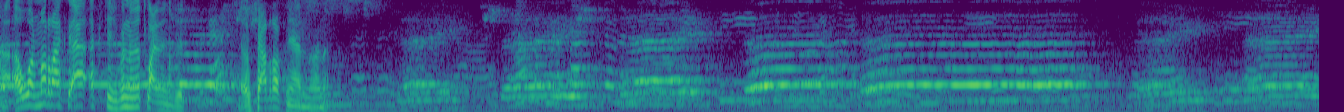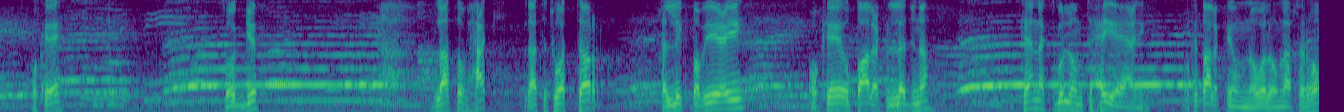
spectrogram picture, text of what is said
أول مرة أكتشف إنه يطلع وينزل. وش عرفني عنه أنا؟ أوكي. توقف. لا تضحك لا تتوتر. خليك طبيعي. أوكي وطالع في اللجنة. كأنك تقول لهم تحية يعني. أوكي طالع فيهم من أولهم لآخرهم.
